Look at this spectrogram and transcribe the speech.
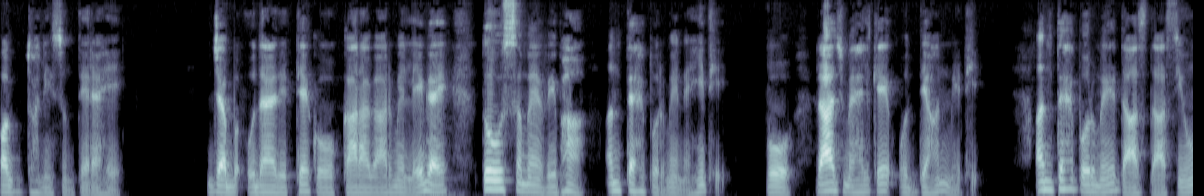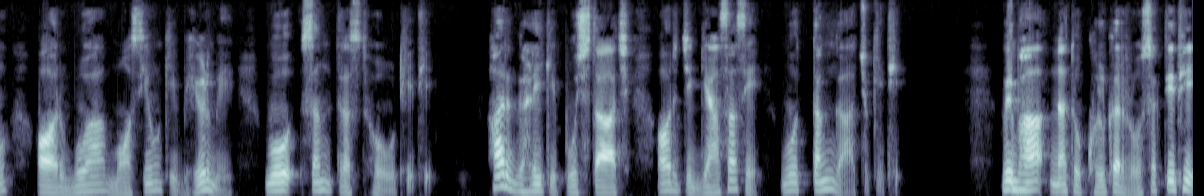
पग ध्वनि सुनते रहे। जब उदयादित्य को कारागार में ले गए तो उस समय विभा अंतपुर में नहीं थी। वो राजमहल के उद्यान में थी। अंतपुर में दास दासियों और बुआ मौसियों की भीड़ में वो संत्रस्त हो उठी थी। हर घड़ी की पूछताछ और जिज्ञासा से वो तंग आ चुकी थी। विभा न तो खुलकर रो सकती थी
